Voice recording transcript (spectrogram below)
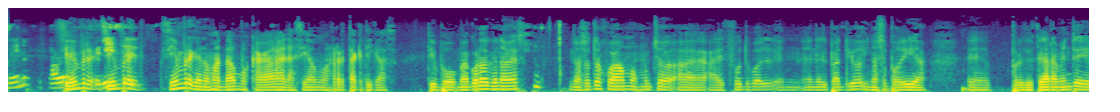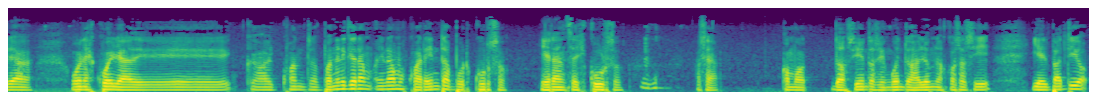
menos, siempre, felices. siempre, siempre que nos mandábamos cagadas, le hacíamos retácticas. Tipo, me acuerdo que una vez nosotros jugábamos mucho al fútbol en, en el patio y no se podía, eh, porque claramente era una escuela de... ay, ¿Cuánto? Poner que éramos, éramos 40 por curso y eran 6 cursos. O sea, como 250 alumnos, cosas así. Y el patio,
